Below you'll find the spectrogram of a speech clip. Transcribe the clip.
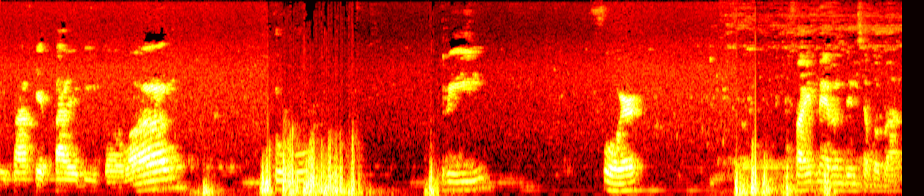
May packet tayo dito. One, two, three, four, five. Meron din sa baba.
